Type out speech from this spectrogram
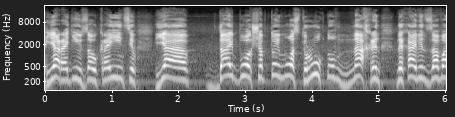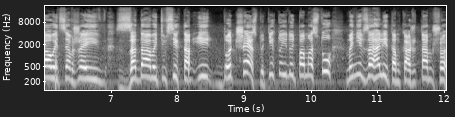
Я радію за українців. Я дай Бог, щоб той мост рухнув нахрен. Нехай він завалиться вже і задавить усіх там. І от чесно, ті, хто йдуть по мосту, мені взагалі там кажуть, там що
